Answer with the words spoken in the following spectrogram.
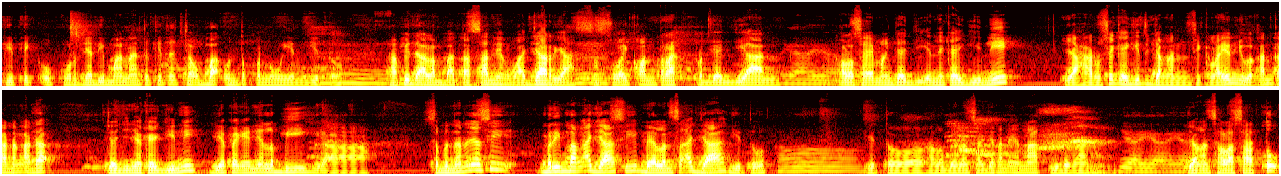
titik ukurnya di mana itu kita coba untuk penuhin gitu. Tapi dalam batasan yang wajar ya sesuai kontrak perjanjian. Iya, iya. kalau saya emang janjiinnya kayak gini ya harusnya kayak gitu. Jangan si klien juga kan kadang ada janjinya kayak gini dia pengennya lebih. Ya sebenarnya sih berimbang aja sih balance aja gitu. Oh, gitu. Kalau balance aja kan enak gitu kan. Iya iya iya. jangan salah satu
